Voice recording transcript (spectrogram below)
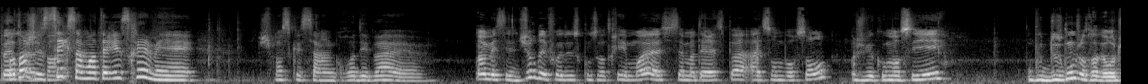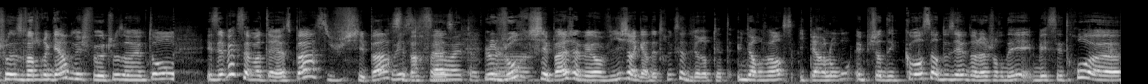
Pourtant, je sais que ça m'intéresserait, mais je pense que c'est un gros débat. Ouais, mais c'est dur des fois de se concentrer. Moi, si ça m'intéresse pas à 100%, je vais commencer. Au bout de deux secondes, je suis en train de faire autre chose. Enfin, je regarde, mais je fais autre chose en même temps. Et c'est pas que ça m'intéresse pas, c'est juste, je sais pas, c'est parfait. le jour, je sais pas, j'avais envie, j'ai regardé des trucs, ça durait peut-être 1h20, c'est hyper long. Et puis j'en ai commencé un deuxième dans la journée, mais c'est trop. Euh,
